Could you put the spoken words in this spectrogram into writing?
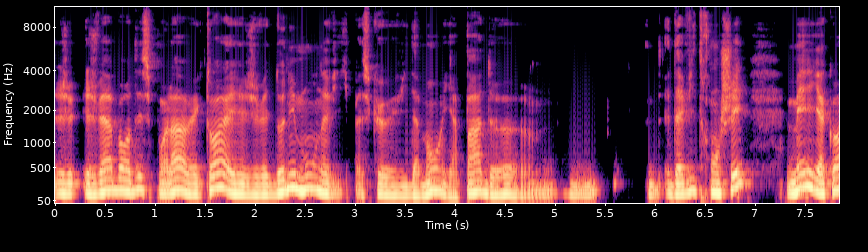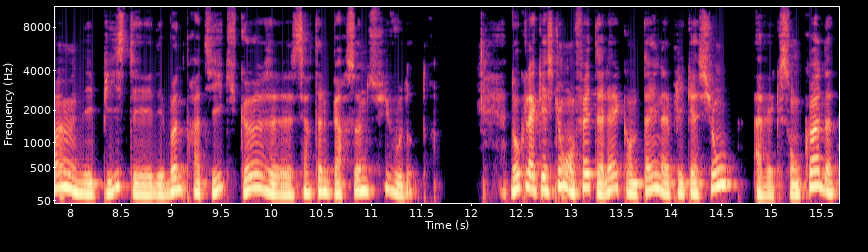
je, vais aborder ce point-là avec toi et je vais te donner mon avis parce que évidemment, il n'y a pas de euh, d'avis tranché, mais il y a quand même des pistes et des bonnes pratiques que euh, certaines personnes suivent ou d'autres. Donc la question en fait, elle est quand tu as une application avec son code,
